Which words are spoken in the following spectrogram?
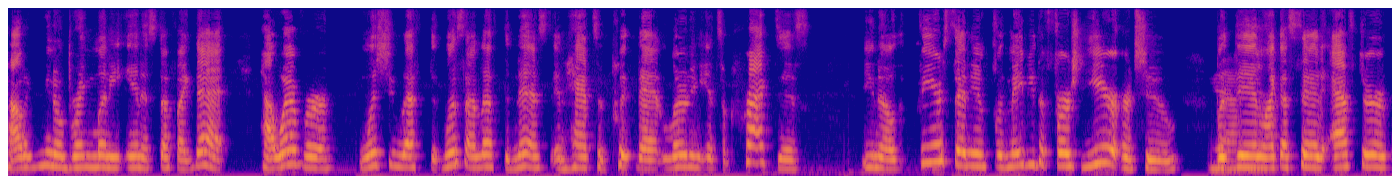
how to you know bring money in and stuff like that. However, once you left, once I left the nest and had to put that learning into practice, you know, fear set in for maybe the first year or two. Yeah. But then, like I said, after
